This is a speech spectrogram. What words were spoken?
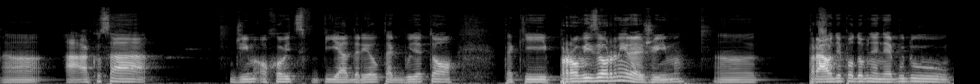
A ako sa Jim Ochovic vyjadril, tak bude to taký provizorný režim, pravdepodobne nebudú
